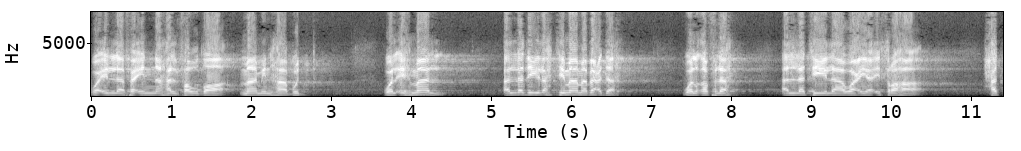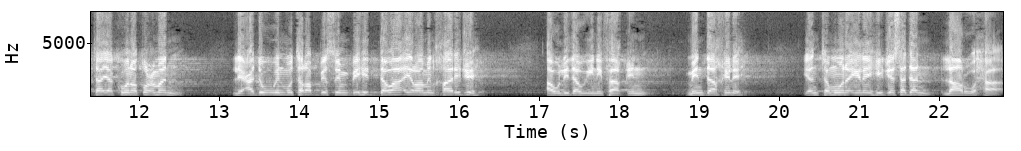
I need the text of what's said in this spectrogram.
وإلا فإنها الفوضى ما منها بد. والإهمال الذي لا اهتمام بعده والغفلة التي لا وعي إثرها حتى يكون طعما لعدو متربص به الدوائر من خارجه أو لذوي نفاق من داخله. ينتمون إليه جسدا لا روحا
